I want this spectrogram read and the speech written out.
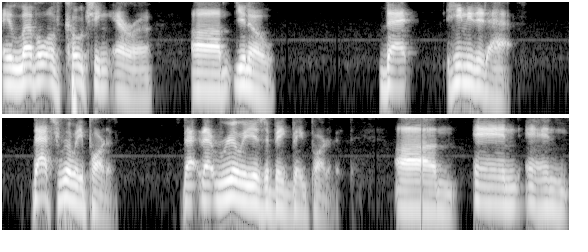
a level of coaching era, um, you know, that he needed to have. That's really part of it. That that really is a big, big part of it. Um, and and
